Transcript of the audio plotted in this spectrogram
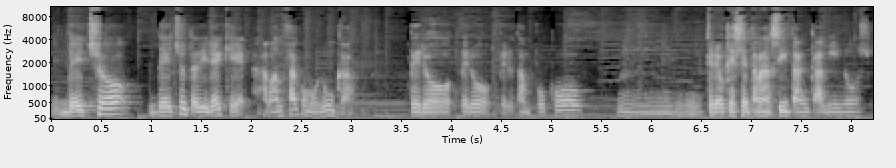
de, hecho, de hecho, te diré que avanza como nunca, pero, pero, pero tampoco Mm, creo que se transitan caminos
